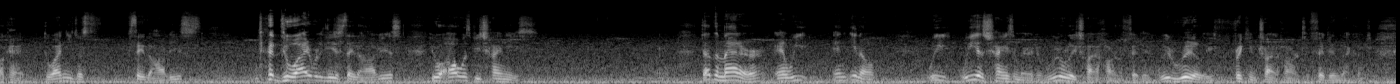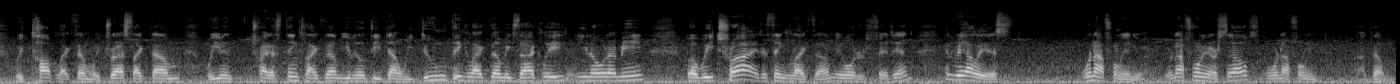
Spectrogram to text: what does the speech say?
Okay, do I need to say the obvious? do I really need to say the obvious? You will always be Chinese doesn't matter. And we, and you know, we, we as Chinese Americans, we really try hard to fit in. We really freaking try hard to fit in that country. We talk like them, we dress like them, we even try to think like them, even though deep down we do think like them exactly, you know what I mean? But we try to think like them in order to fit in. And the reality is, we're not fooling anyone. We're not fooling ourselves, and we're not fooling uh, them.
